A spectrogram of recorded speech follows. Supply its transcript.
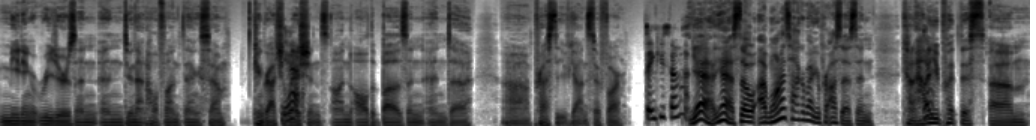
meeting readers, and and doing that whole fun thing. So congratulations yeah. on all the buzz and and uh, uh, press that you've gotten so far. Thank you so much. Yeah, yeah. So I want to talk about your process and kind of how yeah. you put this um,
